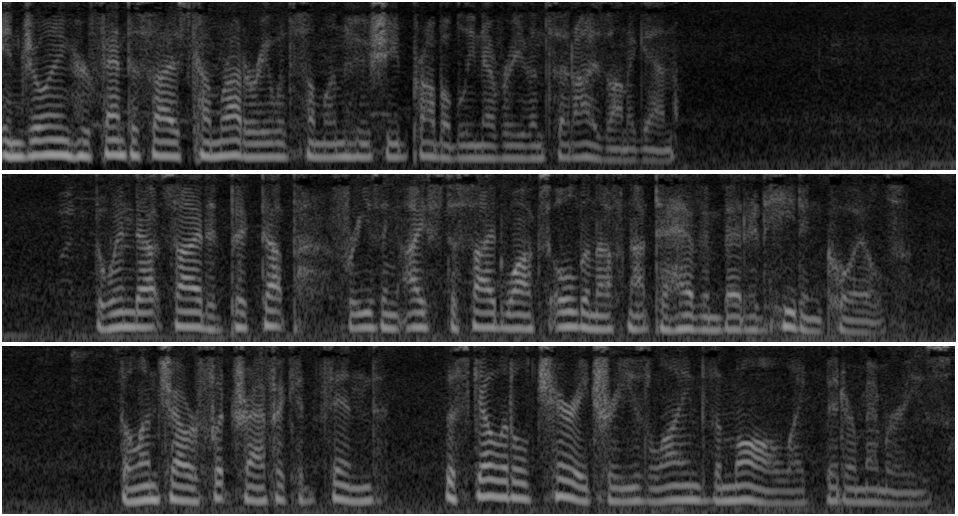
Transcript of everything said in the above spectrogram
enjoying her fantasized camaraderie with someone who she'd probably never even set eyes on again. The wind outside had picked up, freezing ice to sidewalks old enough not to have embedded heating coils. The lunch hour foot traffic had thinned. The skeletal cherry trees lined the mall like bitter memories.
